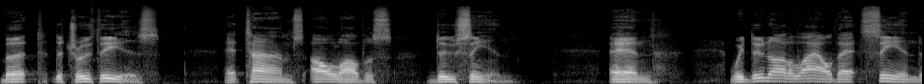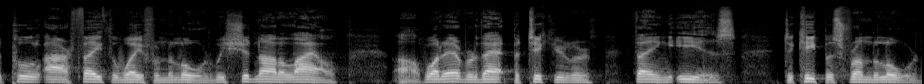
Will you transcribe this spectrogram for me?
But the truth is, at times all of us do sin. And we do not allow that sin to pull our faith away from the Lord. We should not allow uh, whatever that particular thing is to keep us from the Lord.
